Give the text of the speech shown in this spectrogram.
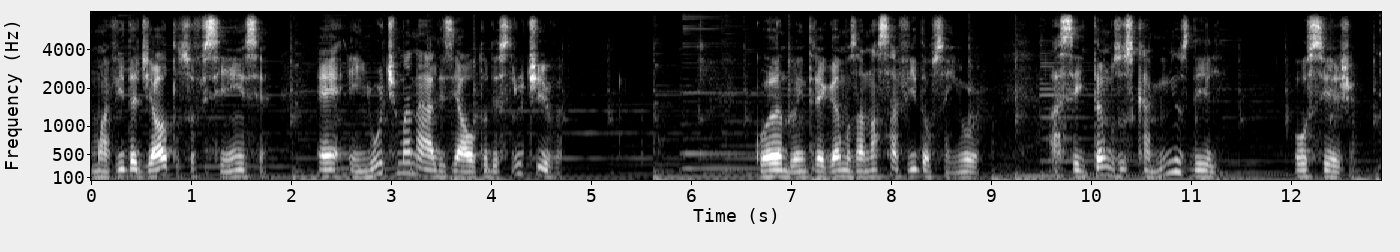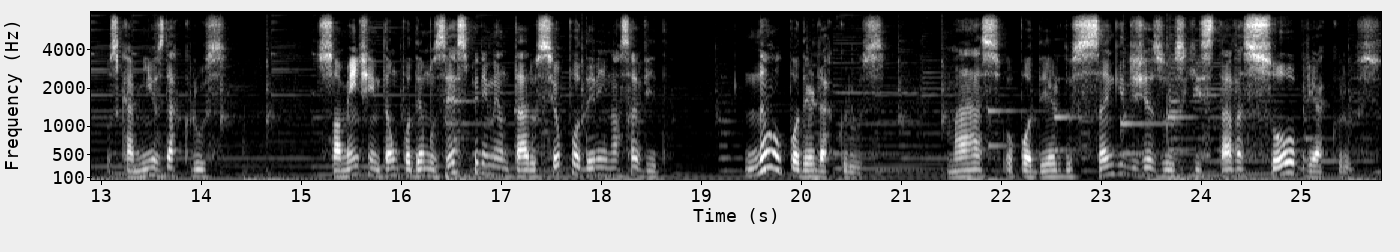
uma vida de autossuficiência é, em última análise, autodestrutiva. Quando entregamos a nossa vida ao Senhor, aceitamos os caminhos dele, ou seja, os caminhos da cruz. Somente então podemos experimentar o seu poder em nossa vida. Não o poder da cruz, mas o poder do sangue de Jesus que estava sobre a cruz.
